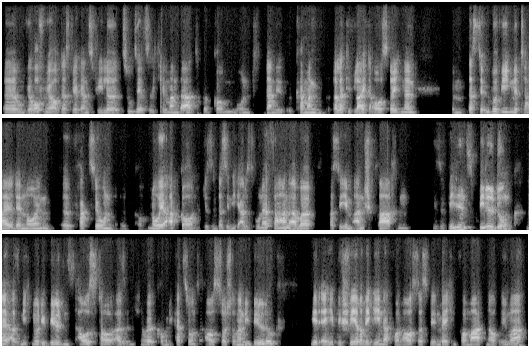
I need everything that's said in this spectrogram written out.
äh, und wir hoffen ja auch, dass wir ganz viele zusätzliche Mandate bekommen und dann kann man relativ leicht ausrechnen, ähm, dass der überwiegende Teil der neuen äh, Fraktion äh, auch neue Abgeordnete sind. Das sind nicht alles unerfahren, aber was Sie eben ansprachen, diese Willensbildung, ne, also nicht nur die Willensaustausch, also nicht nur der Kommunikationsaustausch, sondern die Bildung, wird erheblich schwerer. Wir gehen davon aus, dass wir in welchen Formaten auch immer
